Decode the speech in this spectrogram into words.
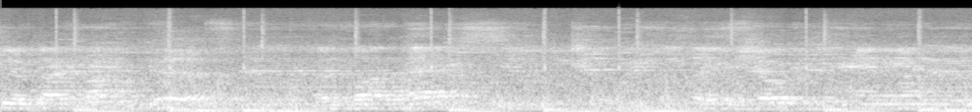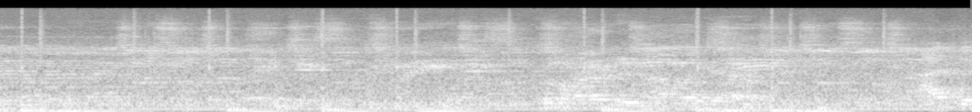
Feel dark, bro? yeah. The house. Let's take a shoulder, just hang. Who hurt it like that? I do.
